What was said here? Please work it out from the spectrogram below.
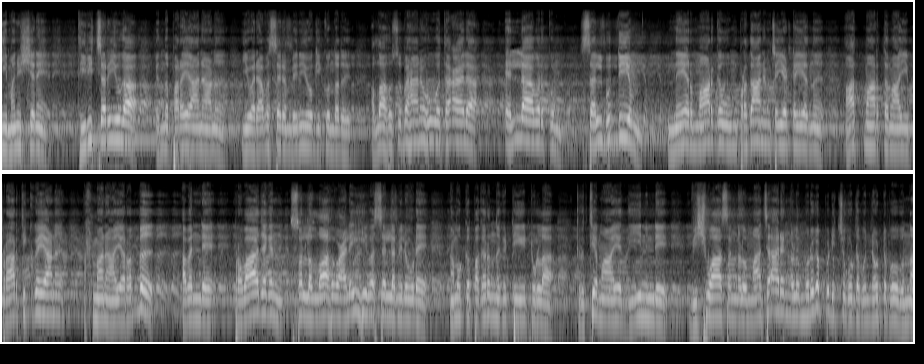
ഈ മനുഷ്യനെ തിരിച്ചറിയുക എന്ന് പറയാനാണ് ഈ ഒരവസരം വിനിയോഗിക്കുന്നത്. അള്ളാഹു സുബാനഹുവ ആല എല്ലാവർക്കും സൽബുദ്ധിയും നേർമാർഗവും പ്രദാനം ചെയ്യട്ടെ എന്ന് ആത്മാർത്ഥമായി പ്രാർത്ഥിക്കുകയാണ് റഹ്മാനായ റബ്ബ്. അവന്റെ പ്രവാചകൻ സല്ലല്ലാഹു അലൈഹി വസല്ലമിലൂടെ നമുക്ക് പകർന്നു കിട്ടിയിട്ടുള്ള കൃത്യമായ ദീനിൻ്റെ വിശ്വാസങ്ങളും ആചാരങ്ങളും മുറുകെ പിടിച്ചുകൊണ്ട് മുന്നോട്ട് പോകുന്ന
